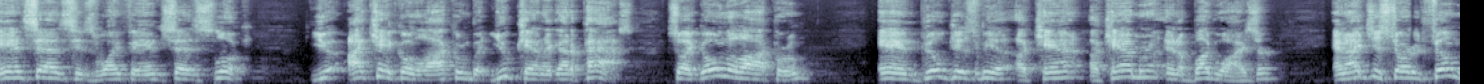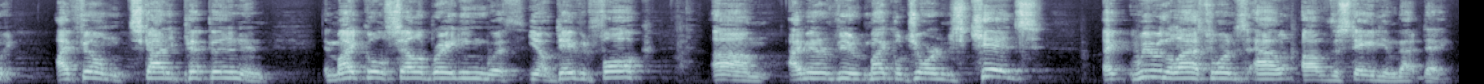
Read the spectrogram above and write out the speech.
Ann says his wife Ann says, "Look, you I can't go to the locker room, but you can. I got a pass." So I go in the locker room, and Bill gives me a, a can a camera and a Budweiser, and I just started filming. I filmed Scottie Pippen and, and Michael celebrating with you know David Falk. Um, I've interviewed Michael Jordan's kids. Like, we were the last ones out of the stadium that day.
